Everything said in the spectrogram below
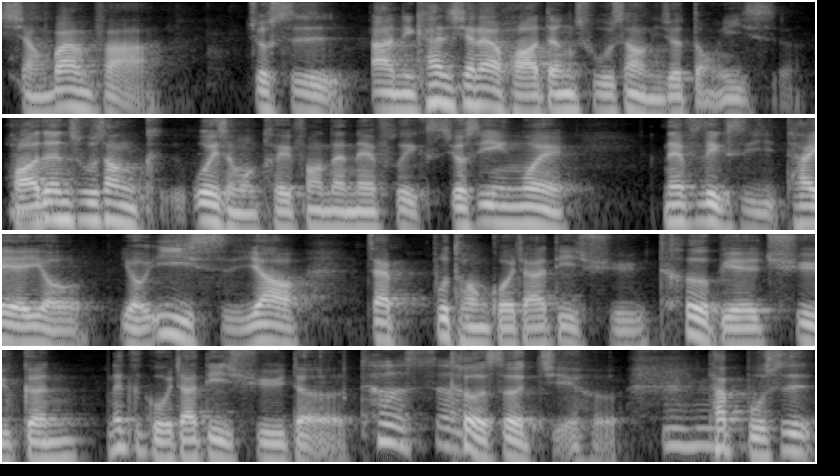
想办法，就是啊，你看现在华灯初上，你就懂意思了。华灯初上为什么可以放在 Netflix？就是因为。Netflix 它也有有意识要在不同国家地区特别去跟那个国家地区的特色特色结合，嗯它不是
